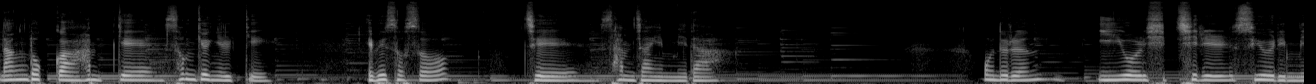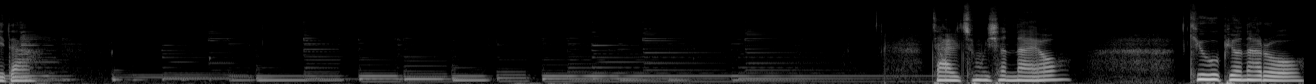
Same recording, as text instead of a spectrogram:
낭독과 함께 성경 읽기 에베소서 제 3장입니다. 오늘은 2월 17일 수요일입니다. 잘 주무셨나요? 기후 변화로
